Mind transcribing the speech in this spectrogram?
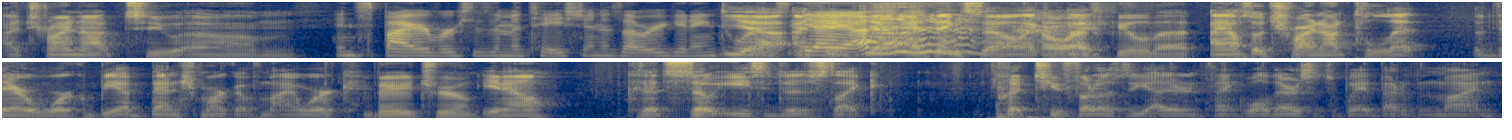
I try not to. Um, Inspire versus imitation. Is that what you're getting towards? yeah, I think, yeah. I think so. Like, oh, I I, feel that. I also try not to let their work be a benchmark of my work. Very true. You know, because it's so easy to just like put two photos together and think, well, theirs is way better than mine.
